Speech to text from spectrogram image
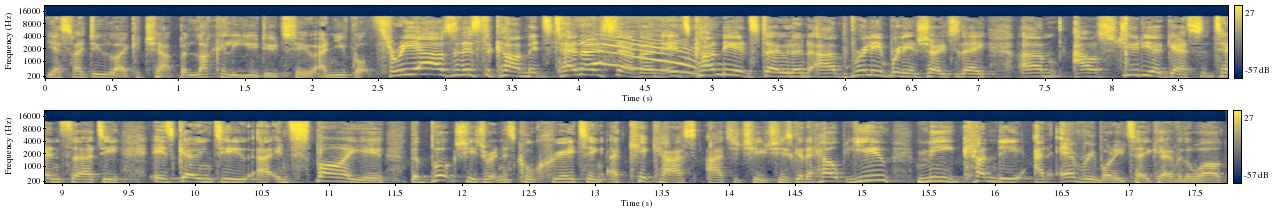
Yes, I do like a chat, but luckily you do too. And you've got three hours of this to come. It's 10.07. It's Cundy, it's Dolan. Uh, brilliant, brilliant show today. Um, our studio guest at 10.30 is going to uh, inspire you. The book she's written is called Creating a Kick-Ass Attitude. She's going to help you, me, Cundy, and everybody take over the world.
